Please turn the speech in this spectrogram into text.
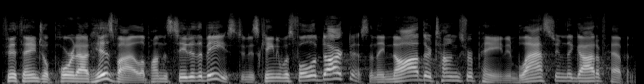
fifth angel poured out his vial upon the seat of the beast, and his kingdom was full of darkness, and they gnawed their tongues for pain, and blasphemed the God of heaven,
